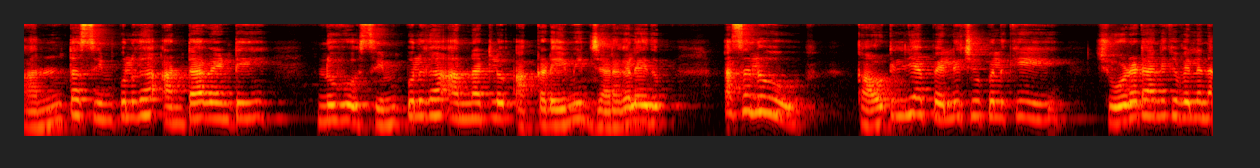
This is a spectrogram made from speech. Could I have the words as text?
అంత సింపుల్గా అంటావేంటి? నువ్వు సింపుల్గా అన్నట్లు అక్కడేమీ జరగలేదు. అసలు కౌటిల్య పెళ్ళి చూపులకి చూడటానికి వెళ్ళిన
